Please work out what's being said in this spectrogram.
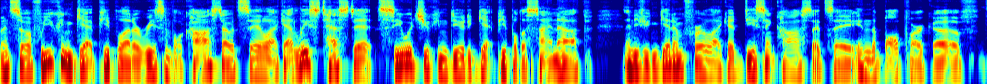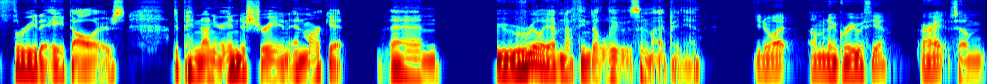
And so if you can get people at a reasonable cost, I would say like at least test it, see what you can do to get people to sign up. And if you can get them for like a decent cost, I'd say in the ballpark of three to eight dollars, depending on your industry and, and market, then we really have nothing to lose, in my opinion. You know what? I'm going to agree with you. All right, so I'm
